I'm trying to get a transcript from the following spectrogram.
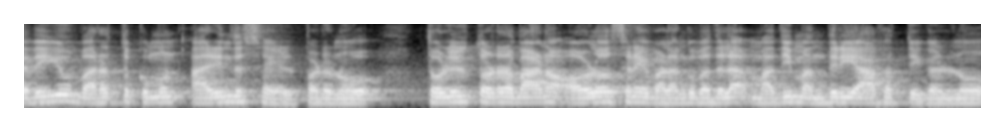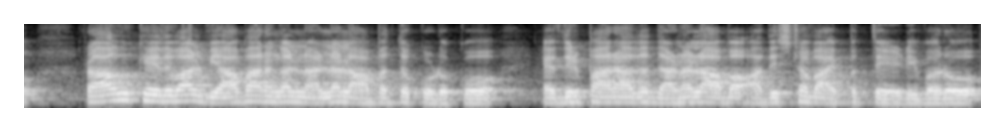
எதையும் வரத்துக்கு முன் அறிந்து செயல்படணும். தொழில் தொடர்பான ஆலோசனை வழங்குவதில் மதிமந்திரியாக திகழணும். ராகு கேதுவால் வியாபாரங்கள் நல்ல லாபத்தை கொடுக்கும். எதிர்பாராத தன லாபம் அதிர்ஷ்ட வாய்ப்பு தேடி வரும்.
